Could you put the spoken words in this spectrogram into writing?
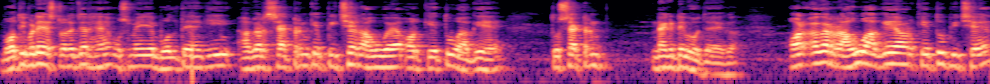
बहुत ही बड़े एस्ट्रोलॉजर हैं। उसमें ये बोलते हैं कि अगर सैटर्न के पीछे राहु है और केतु आगे है तो सैटर्न नेगेटिव हो जाएगा। और अगर राहु आगे है और केतु पीछे है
